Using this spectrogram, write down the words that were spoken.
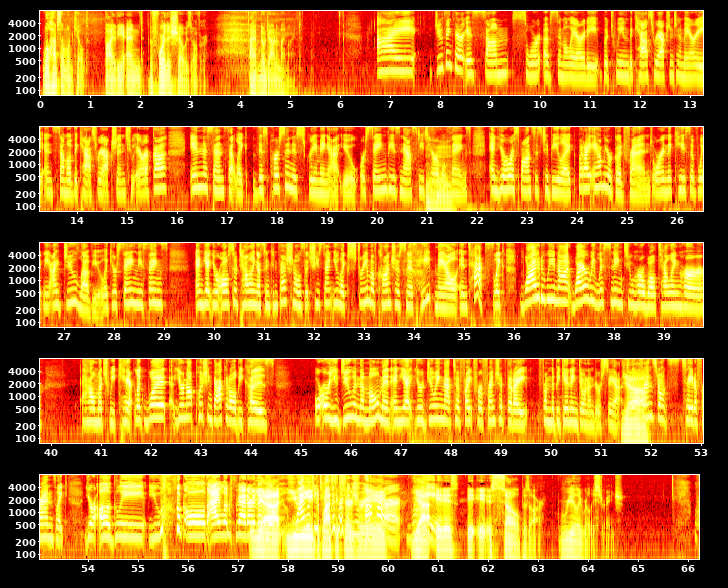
will have someone killed by the end before this show is over. I have no doubt in my mind. I do think there is some sort of similarity between the cast reaction to Mary and some of the cast reaction to Erika in the sense that like this person is screaming at you or saying these nasty terrible mm-hmm. things and your response is to be like but I am your good friend or in the case of Whitney I do love you like you're saying these things and yet you're also telling us in confessionals that she sent you like stream of consciousness hate mail in text like why do we not why are we listening to her while telling her how much we care? Like what you're not pushing back at all because or or you do in the moment and yet you're doing that to fight for a friendship that I from the beginning don't understand. Yeah. Like friends don't say to friends like you're ugly, you look old, I look better than yeah, you. you Why would need you the plastic surgery. You love her? Yeah, it is. It, it is so bizarre. Really, really strange.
